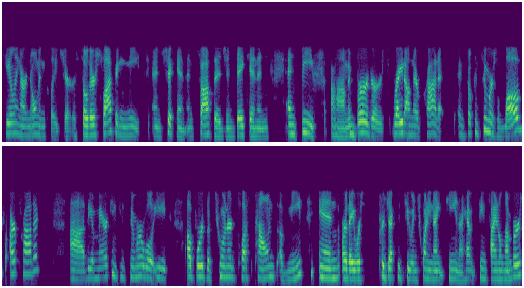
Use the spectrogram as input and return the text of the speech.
stealing our nomenclature. So they're slapping meat and chicken and sausage and bacon and, and beef um, and burgers right on their products and so consumers love our products. Uh, the American consumer will eat upwards of 200 plus pounds of meat in, or they were projected to in 2019. I haven't seen final numbers,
